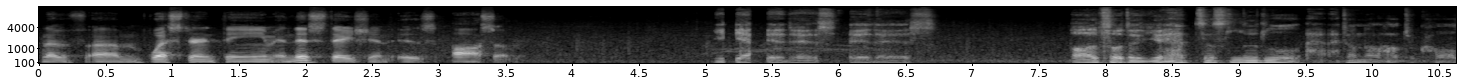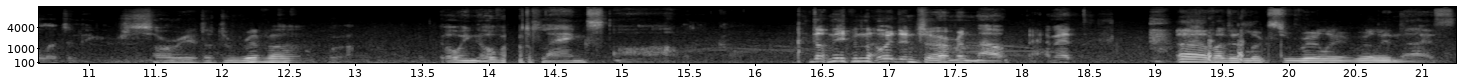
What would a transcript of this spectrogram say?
kind of um, Western theme, and this station is awesome. Yeah, it is. It is. Also, that you had this little, I don't know how to call it in English. Sorry, the, the river going over the planks. I don't even know it in German now. Damn it. Uh, but it looks really, really nice.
